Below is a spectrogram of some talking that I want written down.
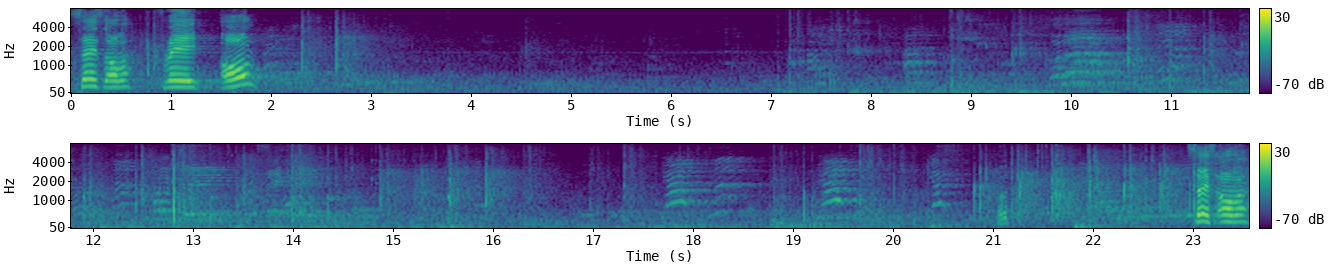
Six over. Three, all. Six over.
